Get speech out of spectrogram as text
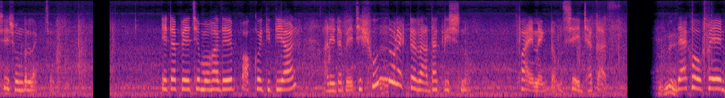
সে সুন্দর লাগছে। এটা পেয়েছে মহাদেব অক্ষয় তৃতীয়ার, আর এটা পেয়েছে সুন্দর একটা রাধা কৃষ্ণ ফাইন একদম সেই ঝাকাস। দেখো ফ্রেন্ড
